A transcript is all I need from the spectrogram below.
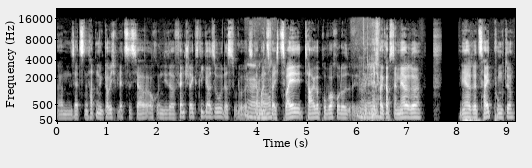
ähm, setzen. Das hatten wir, glaube ich, letztes Jahr auch in dieser Fantracks-Liga so, dass, oder es- Ja, da waren es genau. vielleicht zwei Tage pro Woche oder in Nee. jedem Fall gab es dann mehrere, mehrere Zeitpunkte,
